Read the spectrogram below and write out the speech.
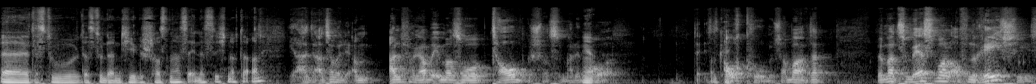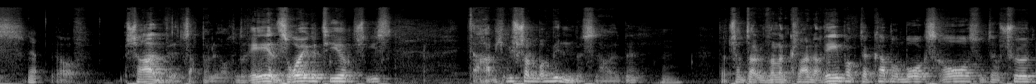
äh, dass du, dass du dann ein Tier geschossen hast? Erinnerst du dich noch daran? Ja, also am Anfang haben wir immer so Tauben geschossen bei dem Ja. Bauer. Das ist auch komisch, aber das, wenn man zum ersten Mal auf ein Reh schießt, Ja. auf Schadenwild sagt man ja auch, ein Reh, ein Säugetier schießt, da habe ich mich schon überwinden müssen halt. Ne? Da stand dann war ein kleiner Rehbock, der kam morgens raus und der schön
